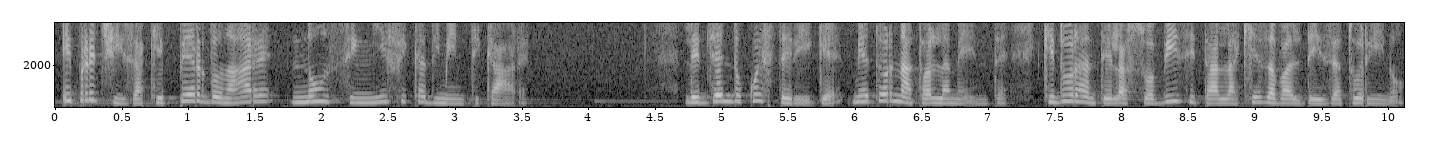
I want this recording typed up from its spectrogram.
e precisa che perdonare non significa dimenticare. Leggendo queste righe mi è tornato alla mente che durante la sua visita alla Chiesa Valdese a Torino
